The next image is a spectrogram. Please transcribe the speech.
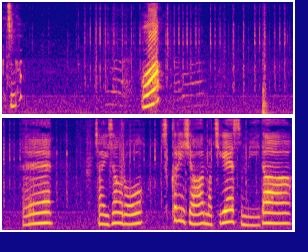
그친가? 어? 네. 자, 이상으로 스크린샷 마치겠습니다.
